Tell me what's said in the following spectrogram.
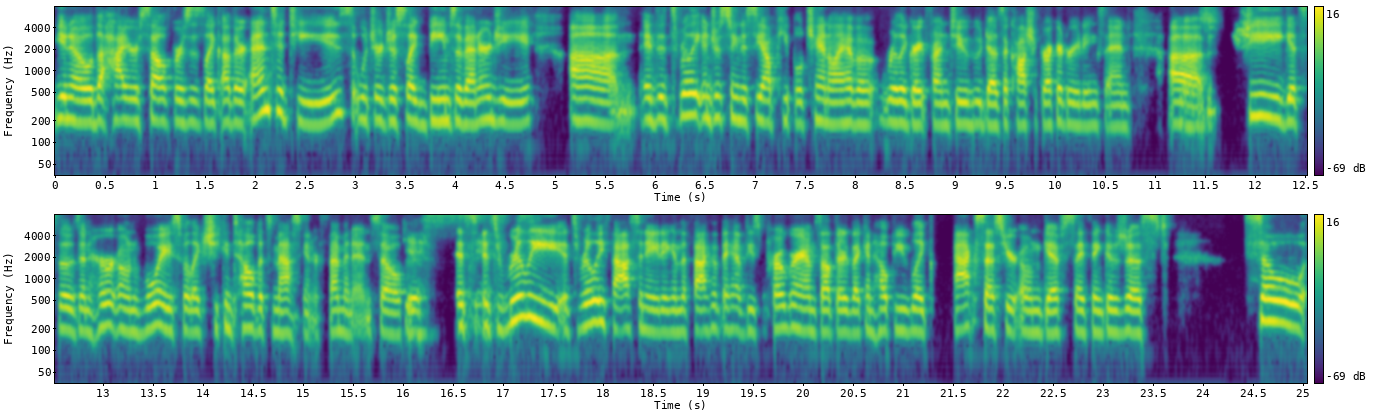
you know, the higher self versus like other entities, which are just like beams of energy, um it, it's really interesting to see how people channel. I have a really great friend too who does akashic record readings and um yes. she gets those in her own voice but like she can tell if it's masculine or feminine. So yes. it's yes. it's really it's really fascinating. And the fact that they have these programs out there that can help you like access your own gifts i think is just so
